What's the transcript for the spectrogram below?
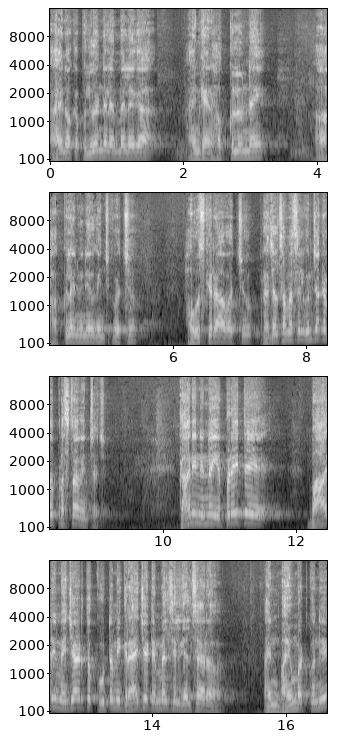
ఆయన ఒక పులివెందల ఎమ్మెల్యేగా ఆయనకి ఆయన హక్కులు ఉన్నాయి ఆ హక్కులను వినియోగించుకోవచ్చు. హౌస్కి రావచ్చు. ప్రజల సమస్యల గురించి అక్కడ ప్రస్తావించవచ్చు. కానీ నిన్న ఎప్పుడైతే భారీ మెజార్టీతో కూటమి గ్రాడ్యుయేట్ ఎమ్మెల్సీలు గెలిచారో ఆయన భయం పట్టుకుని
